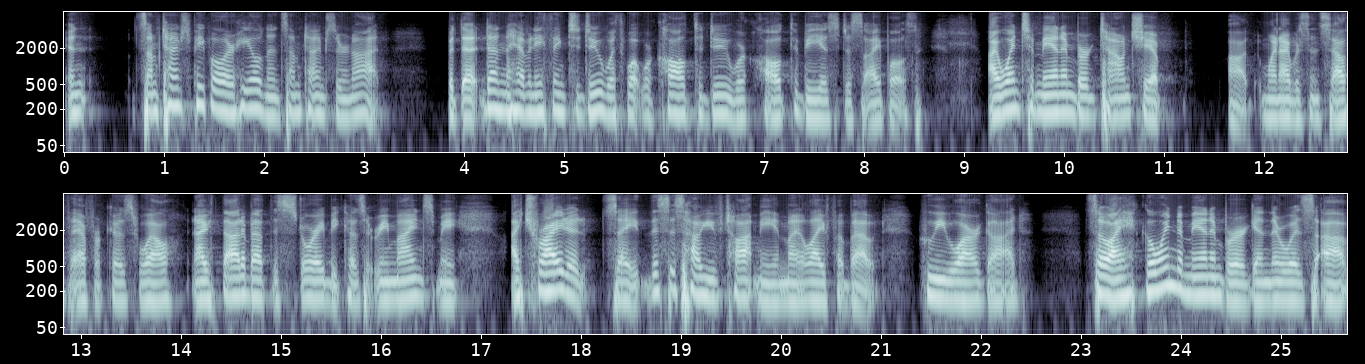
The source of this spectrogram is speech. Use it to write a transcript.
And sometimes people are healed and sometimes they're not. But that doesn't have anything to do with what we're called to do. We're called to be his disciples. I went to Manenberg Township uh, when I was in South Africa as well. And I thought about this story because it reminds me. I try to say, This is how you've taught me in my life about who you are, God. So I go into Manenberg, and there was a,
